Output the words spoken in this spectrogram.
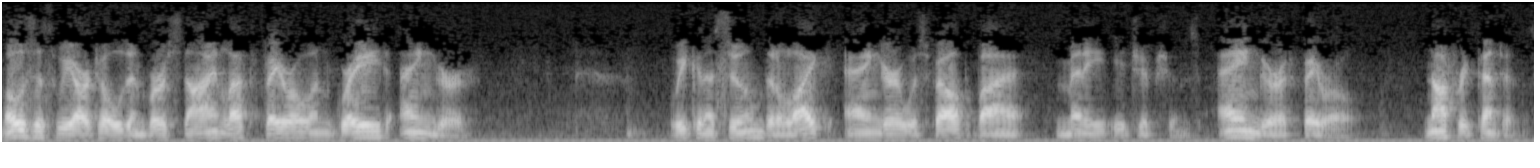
Moses, we are told in verse 9, left Pharaoh in great anger we can assume that a like anger was felt by many Egyptians. Anger at Pharaoh, not repentance.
